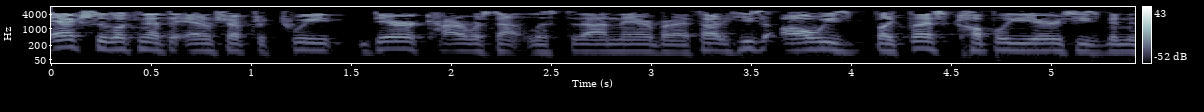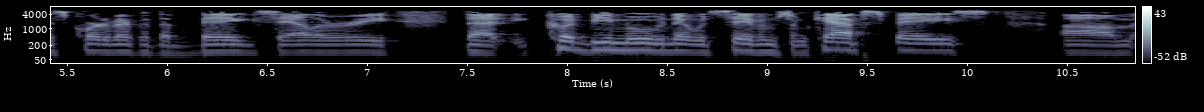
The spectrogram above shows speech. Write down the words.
actually looking at the Adam Schefter tweet, Derek Carr was not listed on there, but I thought he's always like the last couple years he's been this quarterback with a big salary that could be moved and it would save him some cap space. Um,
